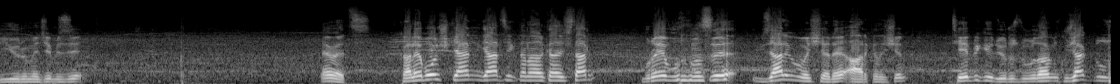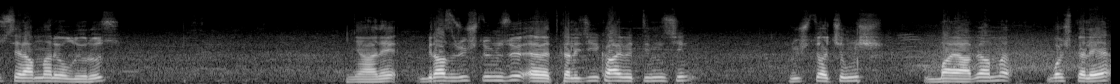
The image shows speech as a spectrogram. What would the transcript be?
bir yürümece bizi Evet. Kale boşken gerçekten arkadaşlar buraya vurması güzel bir başarı arkadaşın. Tebrik ediyoruz. Buradan kucak dolusu selamlar yolluyoruz. Yani biraz rüştümüzü evet kaleciyi kaybettiğimiz için rüştü açılmış bayağı bir ama boş kaleye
